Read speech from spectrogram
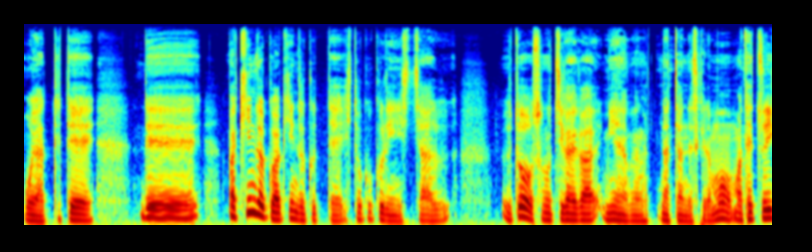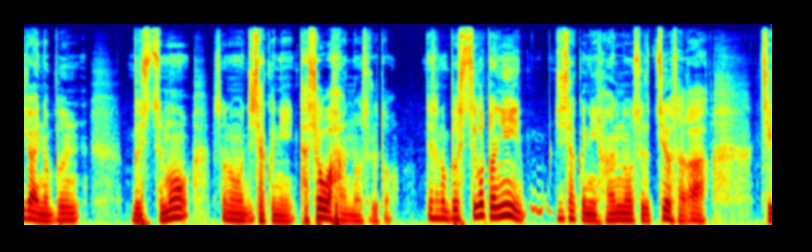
をやっててで、まあ、金属は金属って一括りにしちゃうとその違いが見えなくなっちゃうんですけども、まあ、鉄以外の分物質もその磁石に多少は反応すると。でその物質ごとに磁石に反応する強さが違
